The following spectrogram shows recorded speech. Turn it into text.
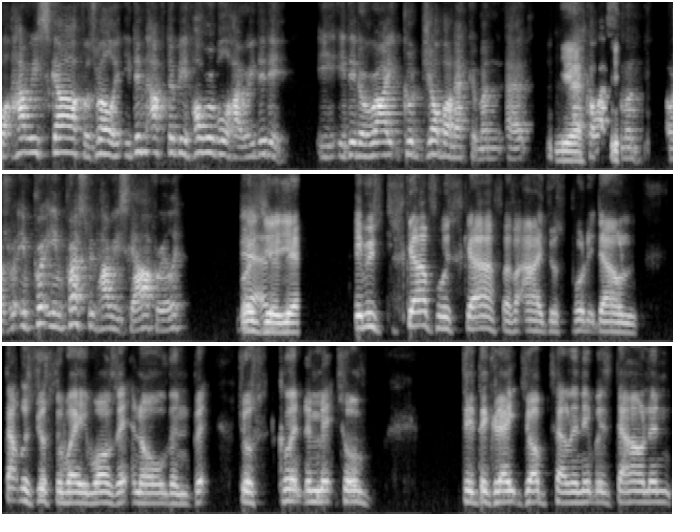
But Harry Scarff as well. He didn't have to be horrible, Harry, did he? He, he did a right good job on Eckerman. Uh, Yeah, Ekow Essuman. I was pretty impressed with Harry Scarff, really. Was yeah. you? yeah. it was Scarff was Scarff. I just put it down. That was just the way he was, it and all. and but just Clifton Mitchell did the great job telling it was down. And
